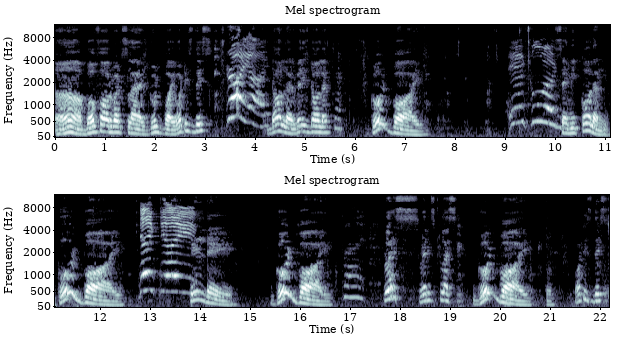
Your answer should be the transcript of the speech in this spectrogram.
Ah, above forward slash. Good boy. What is this? Dollar. Where is dollar? Good boy. Semicolon. Good boy. Tilde. Good boy. Plus. Where is plus? Good boy. What is this?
